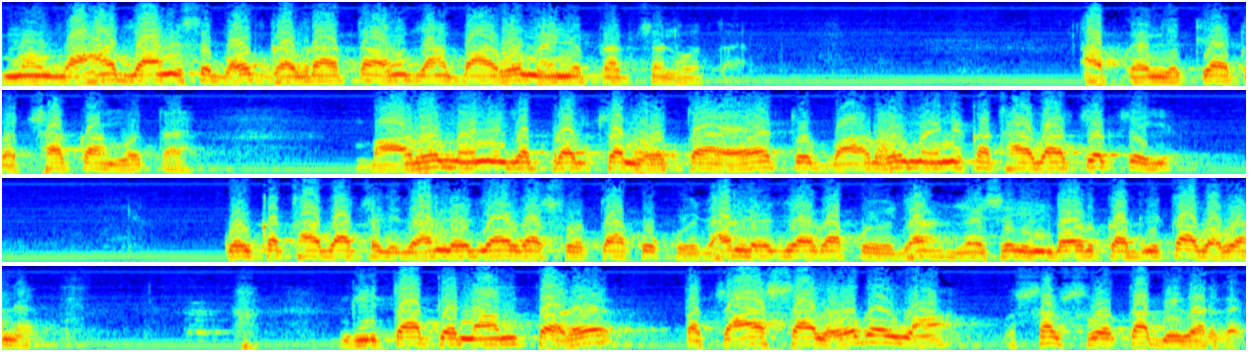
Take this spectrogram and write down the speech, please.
मैं वहाँ जाने से बहुत घबराता हूँ, जहाँ बारह महीने प्रवचन होता है। आप कहेंगे, क्या तो अच्छा काम होता है? बारह महीने जब प्रवचन होता है तो बारह महीने कथावाचक चाहिए। कोई कथा कथावाचक इधर ले जाएगा श्रोता को कोई इधर ले जाएगा, कोई इधर जैसे इंदौर का गीता भवन है। गीता के नाम पर पचास साल हो गए वहाँ सब श्रोता बिगड़ गए।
